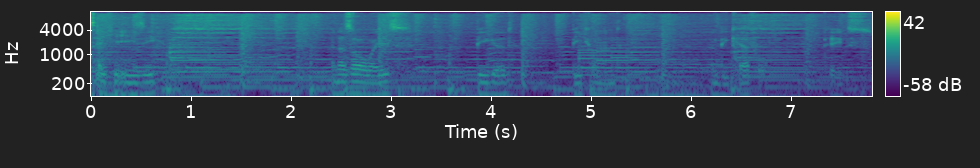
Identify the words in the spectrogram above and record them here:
Take it easy. And as always, be good, be kind, and be careful. Peace.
